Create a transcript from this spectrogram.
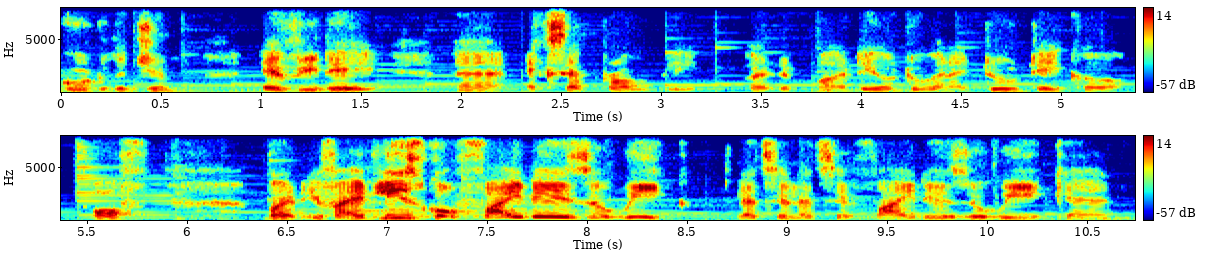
go to the gym every day, uh, except probably a, a, day or two when I do take a off? But if I at least go five days a week, let's say, let's say five days a week, and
